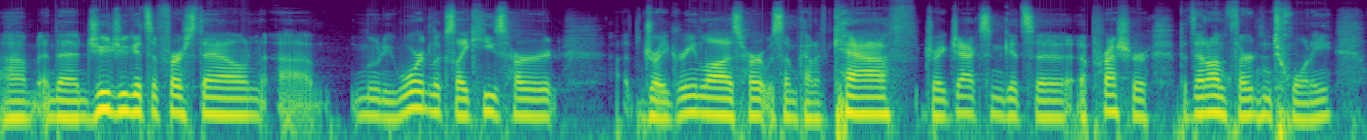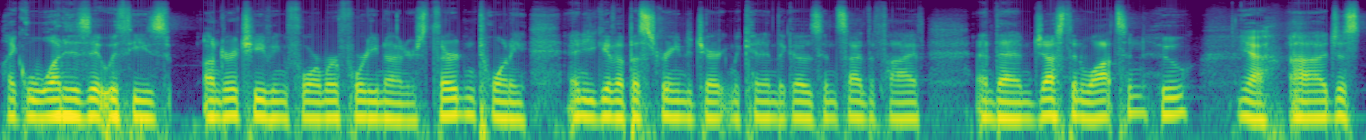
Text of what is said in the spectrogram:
Um, and then Juju gets a first down. Um, Mooney Ward looks like he's hurt. Dre Greenlaw is hurt with some kind of calf. Drake Jackson gets a, a pressure. But then on third and 20, like, what is it with these underachieving former 49ers, third and 20, and you give up a screen to Jerick McKinnon that goes inside the five. And then Justin Watson, who yeah, uh, just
